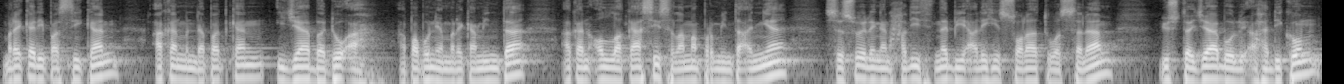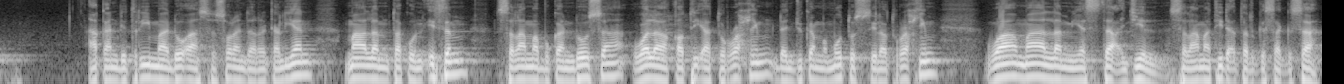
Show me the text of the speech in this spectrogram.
Mereka dipastikan akan mendapatkan ijabah doa. Apapun yang mereka minta akan Allah kasih selama permintaannya sesuai dengan hadis Nabi alaihi salatu wassalam yustajabu li ahadikum akan diterima doa seseorang dari kalian malam takun ithm selama bukan dosa wala qati'atur rahim dan juga memutus silaturahim wa ma lam yasta'jil selama tidak tergesa-gesa.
